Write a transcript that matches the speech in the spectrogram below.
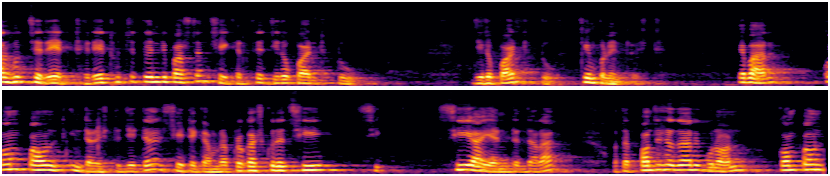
আর হচ্ছে রেট রেট হচ্ছে টোয়েন্টি পার্সেন্ট সেই ক্ষেত্রে zero point two zero point two simple interest এবার কম্পাউন্ড ইন্টারেস্ট যেটা, সেটাকে আমরা প্রকাশ করেছি সিআইএনটের দ্বারা, অর্থাৎ পঞ্চাশ হাজার গুণন কম্পাউন্ড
